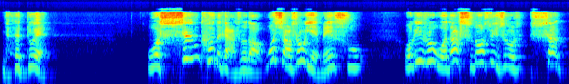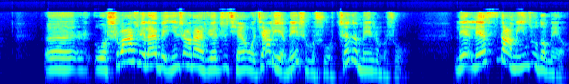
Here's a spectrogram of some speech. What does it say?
对，我深刻的感受到，我小时候也没书。我跟你说，我到十多岁时候上，呃，我十八岁来北京上大学之前，我家里也没什么书，真的没什么书，连连四大名著都没有。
